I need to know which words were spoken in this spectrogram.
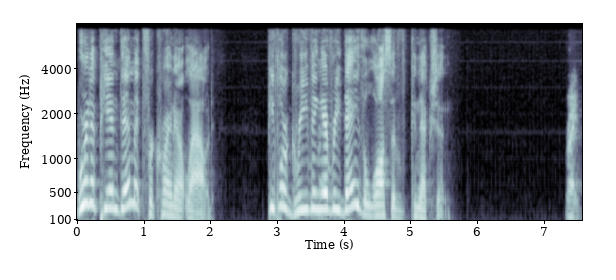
We're in a pandemic for crying out loud. People are grieving Right. every day the loss of connection. Right.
